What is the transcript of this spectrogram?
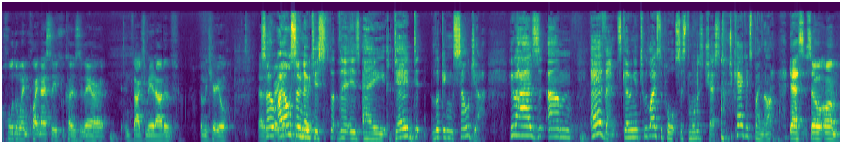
hold the wind quite nicely because they are, in fact, made out of the material. that is So very I also noticed that there is a dead-looking soldier who has um, air vents going into a life support system on his chest. Would you care to explain that? Yes. So, um,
